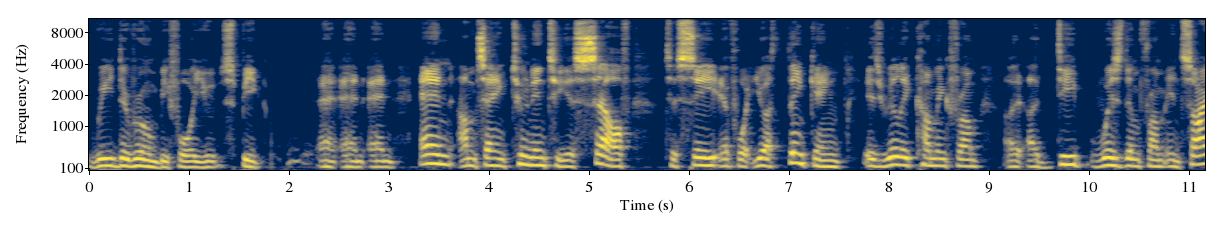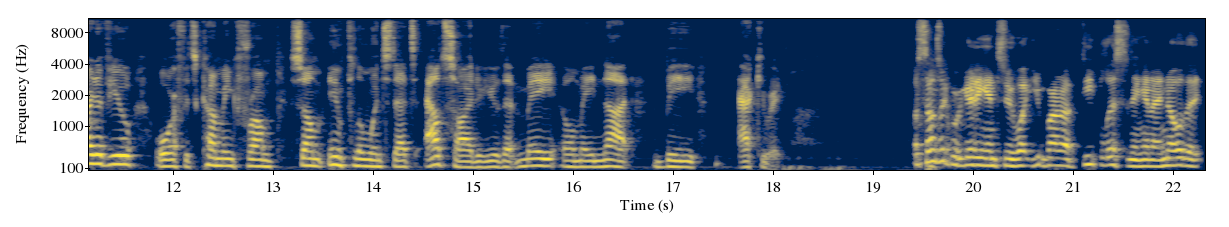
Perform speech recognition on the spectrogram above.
read the room before you speak. And, and, and, and I'm saying tune into yourself to see if what you're thinking is really coming from a, a, deep wisdom from inside of you or if it's coming from some influence that's outside of you that may or may not be accurate it sounds like we're getting into what you brought up deep listening and i know that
